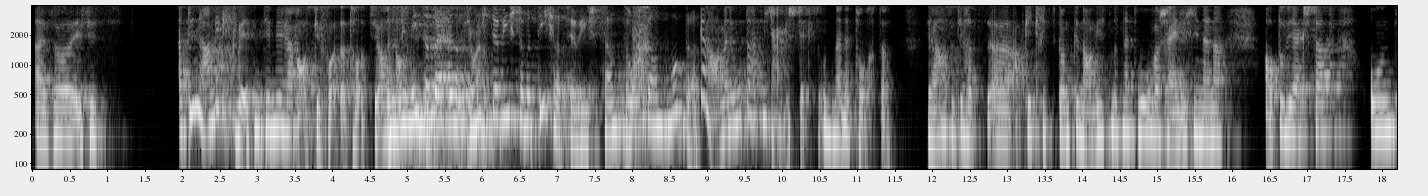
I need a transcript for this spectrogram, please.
Also es ist eine Dynamik gewesen, die mich herausgefordert hat. Ja, also die Mitarbeiter hat es nicht erwischt, aber dich hat es erwischt, samt Tochter ja, und Mutter. Genau, meine Mutter hat mich angesteckt und meine Tochter. Ja, also die hat es äh, abgekriegt, ganz genau wissen wir es nicht wo, wahrscheinlich in einer Autowerkstatt. Und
